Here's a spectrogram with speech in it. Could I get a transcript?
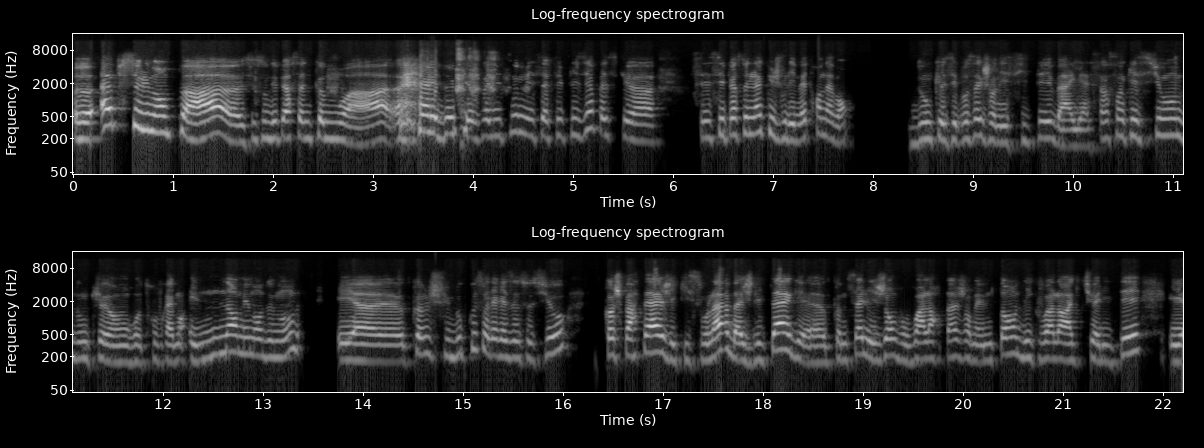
Absolument pas. Ce sont des personnes comme moi, donc pas du tout. Mais ça fait plaisir parce que c'est ces personnes-là que je voulais mettre en avant. Donc c'est pour ça que j'en ai cité. Bah, il y a 500 questions, donc on retrouve vraiment énormément de monde. Et comme je suis beaucoup sur les réseaux sociaux, quand je partage et qu'ils sont là, bah, je les tag. comme ça, les gens vont voir leur page en même temps, découvrir leur actualité. Et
